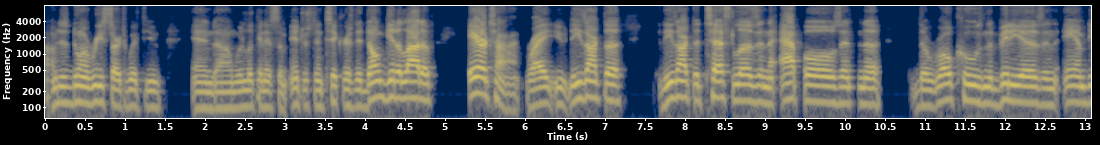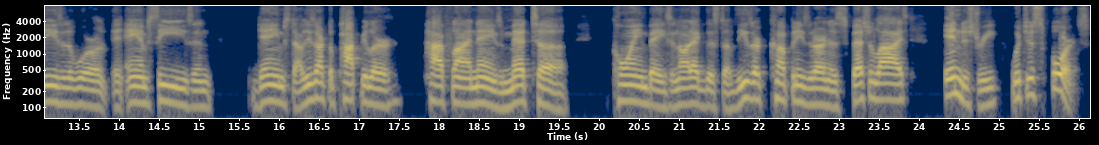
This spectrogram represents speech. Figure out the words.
I'm just doing research with you. And um, we're looking at some interesting tickers that don't get a lot of airtime, right? You, these aren't the these aren't the Teslas and the Apples and the the Roku's and the Nvidias and AMDs of the world and AMC's and GameStop. These aren't the popular high flying names, Meta, Coinbase, and all that good stuff. These are companies that are in a specialized industry, which is sports.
